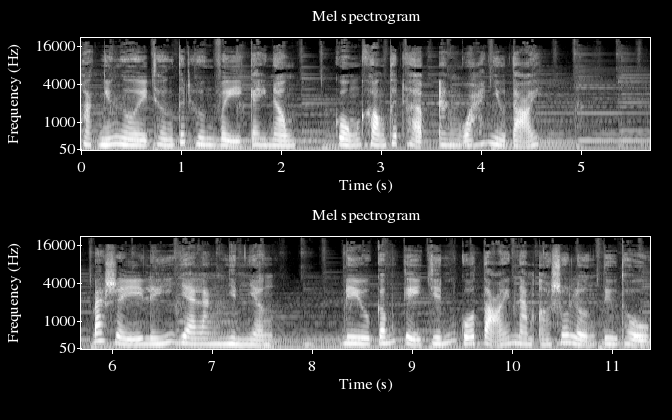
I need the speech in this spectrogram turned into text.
hoặc những người thường thích hương vị cay nồng cũng không thích hợp ăn quá nhiều tỏi. Bác sĩ Lý Gia Lăng nhìn nhận, điều cấm kỵ chính của tỏi nằm ở số lượng tiêu thụ.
